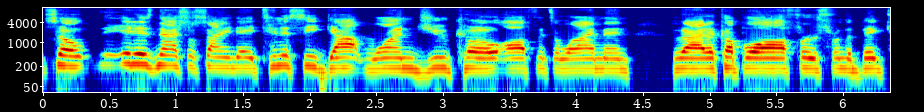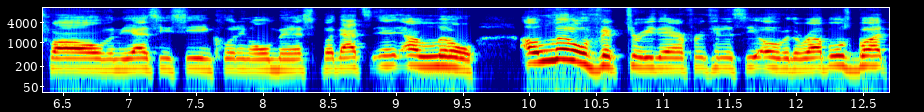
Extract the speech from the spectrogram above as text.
so it is National Signing Day. Tennessee got one JUCO offensive lineman who had a couple offers from the Big 12 and the SEC, including Ole Miss. But that's a little, a little victory there for Tennessee over the Rebels. But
